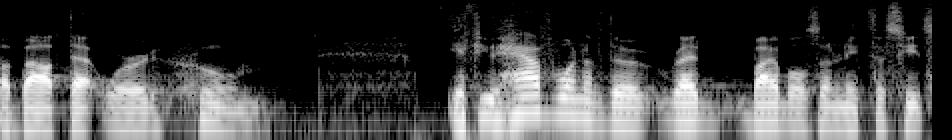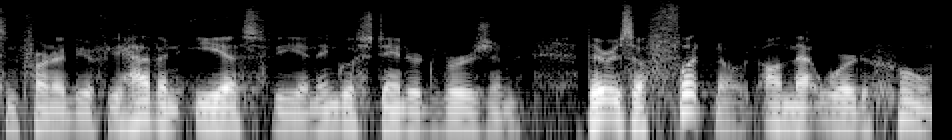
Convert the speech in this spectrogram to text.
about that word whom. If you have one of the red Bibles underneath the seats in front of you, if you have an ESV, an English Standard Version, there is a footnote on that word whom.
